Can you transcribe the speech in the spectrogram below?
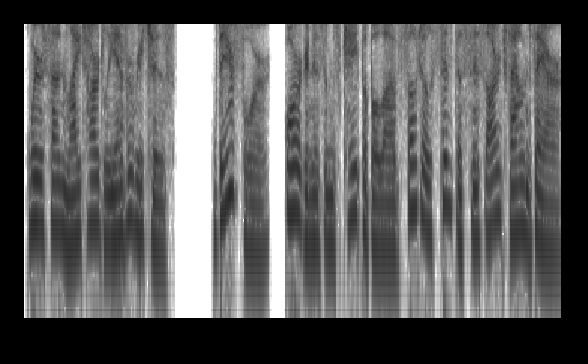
where sunlight hardly ever reaches. Therefore, organisms capable of photosynthesis aren't found there.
